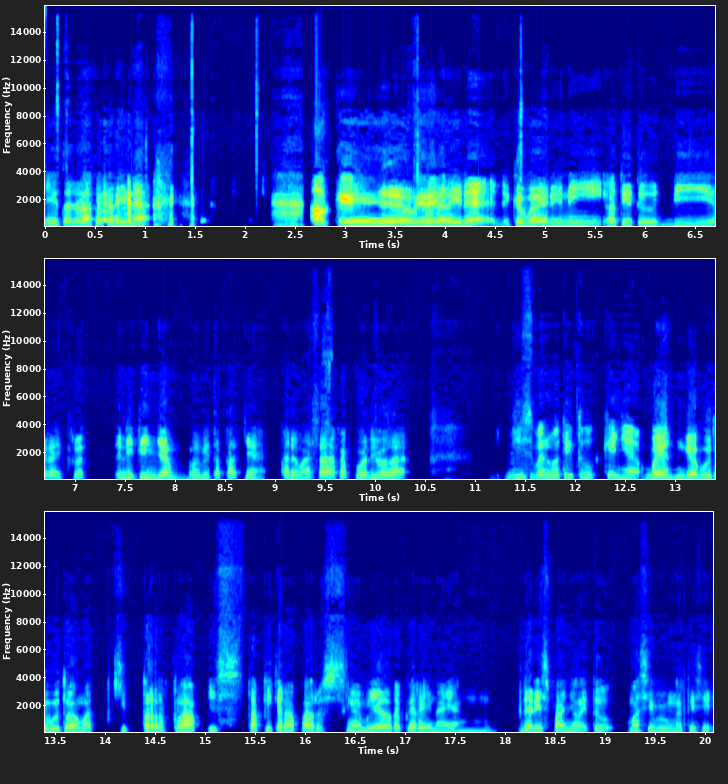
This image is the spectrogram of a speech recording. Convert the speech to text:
yaitu adalah Peperina. Oke. Okay, ya, Peperina ke Bayern ini waktu itu direkrut, dipinjam lebih tepatnya pada masa Pep Guardiola jadi sebenarnya waktu itu kayaknya Bayern nggak butuh-butuh amat kiper pelapis tapi kenapa harus ngambil Pepe Reina yang dari Spanyol itu masih belum ngerti sih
